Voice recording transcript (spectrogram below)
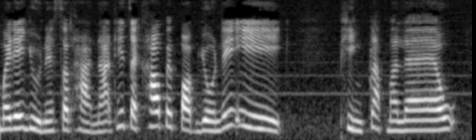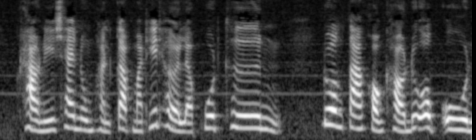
ไม่ได้อยู่ในสถานะที่จะเข้าไปปลอบโยนได้อีก ผิงกลับมาแล้ว คราวนี้ชายหนุ่มหันกลับมาที่เธอแล้วพูดขึ้น ดวงตาของเขาดูอบอุ่น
